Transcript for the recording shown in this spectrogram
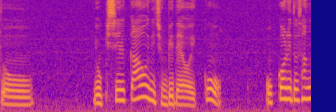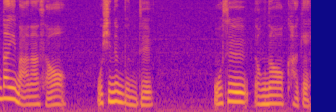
또 욕실 가운이 준비되어 있고 옷걸이도 상당히 많아서 오시는 분들 옷을 넉넉하게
